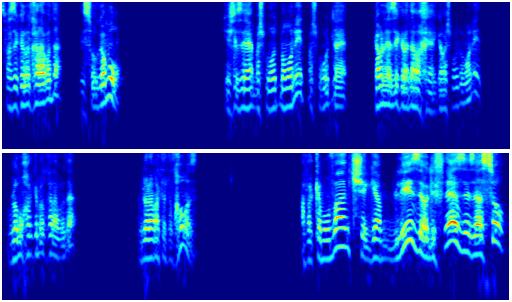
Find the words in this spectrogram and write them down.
צריך לקדם אותך לעבודה, זה איסור גמור. כי יש לזה משמעות ממונית, משמעות גם לנזק לאדם אחר, גם משמעות ממונית. הוא לא מוכן לקבל אותך לעבודה, אם לא למדת את התחום הזה. אבל כמובן שגם בלי זה, עוד לפני זה, זה אסור.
